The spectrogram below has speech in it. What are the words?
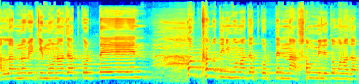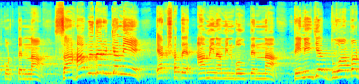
আল্লাহর নবী কি মোনাজাত করতেন? কখনো তিনি মোনাজাত করতেন না, সম্মিলিত মোনাজাত করতেন না। সাহাবিদেরকে নিয়ে একসাথে আমিন আমিন বলতেন না। তিনি যে দোয়া পাঠ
